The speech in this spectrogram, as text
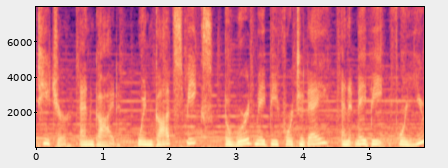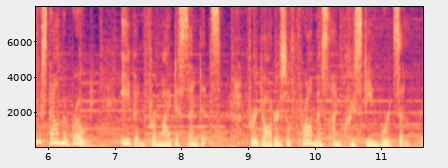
teacher, and guide. When God speaks, the word may be for today and it may be for years down the road, even for my descendants. For Daughters of Promise, I'm Christine Wyrtzen.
